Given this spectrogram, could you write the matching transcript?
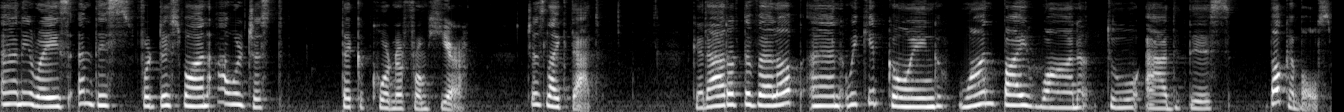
and erase and this for this one I will just take a corner from here just like that. Get out of develop and we keep going one by one to add these bokeh balls.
